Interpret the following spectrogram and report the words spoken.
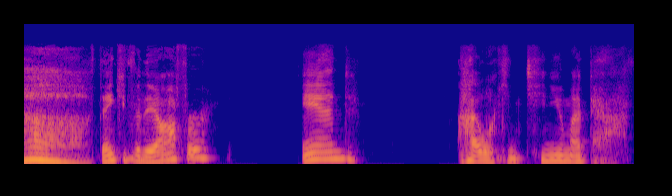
oh, thank you for the offer. And I will continue my path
